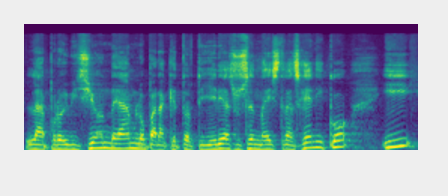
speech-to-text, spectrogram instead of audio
la prohibición de AMLO para que tortillerías usen maíz transgénico y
